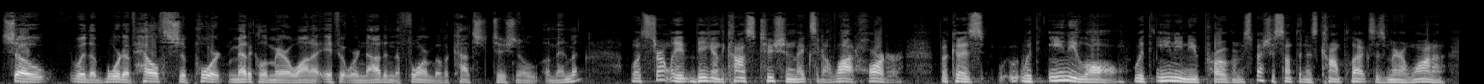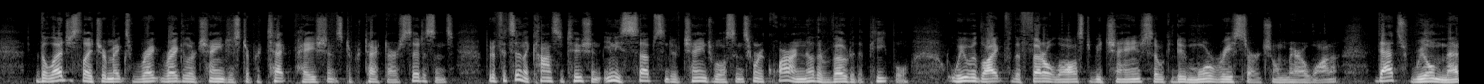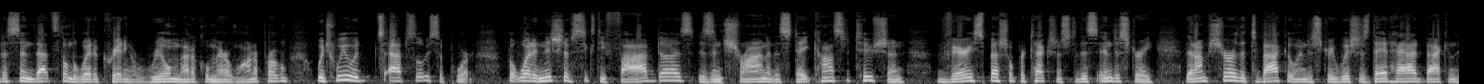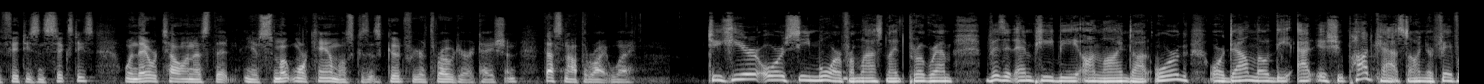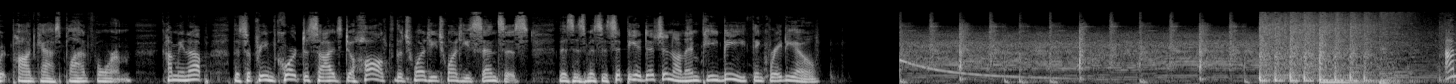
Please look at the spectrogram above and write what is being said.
So, would the Board of Health support medical marijuana if it were not in the form of a constitutional amendment? Well, certainly being in the Constitution makes it a lot harder because with any law, with any new program, especially something as complex as marijuana, the legislature makes reg- regular changes to protect patients, to protect our citizens. But if it's in the Constitution, any substantive change, Wilson, it's going to require another vote of the people. We would like for the federal laws to be changed so we can do more research on marijuana. That's real medicine. That's on the way to creating a real medical marijuana program, which we would absolutely support. But what Initiative 65 does is enshrine in the state constitution very special protections to this industry that I'm sure the tobacco industry wishes they'd had back in the 50s and 60s when they were telling us that you know smoke more camels because it's good for your throat irritation. That's not the right way. To hear or see more from last night's program, visit mpbonline.org or download the At Issue podcast on your favorite podcast platform. Coming up, the Supreme Court decides to halt the 2020 census. This is Mississippi Edition on MPB Think Radio.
